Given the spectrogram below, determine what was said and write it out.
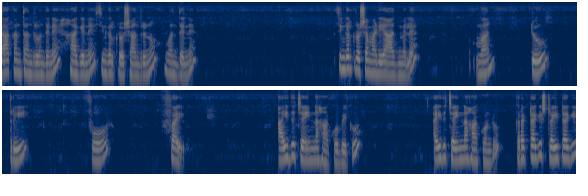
ಲಾಕ್ ಅಂತ ಅಂದರೂ ಒಂದೇ ಹಾಗೇ ಸಿಂಗಲ್ ಕ್ರೋಶ ಅಂದ್ರೂ ಒಂದೇ ಸಿಂಗಲ್ ಕ್ರೋಶ ಮಾಡಿ ಆದಮೇಲೆ one two three four five ಐದು ಚೈನ್ನ ಹಾಕ್ಕೋಬೇಕು. ಐದು ಚೈನ್ನ ಹಾಕ್ಕೊಂಡು ಕರೆಕ್ಟಾಗಿ ಸ್ಟ್ರೈಟಾಗಿ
